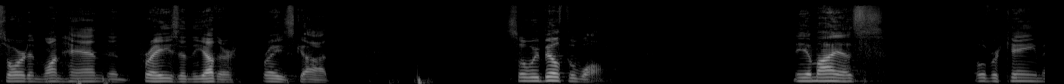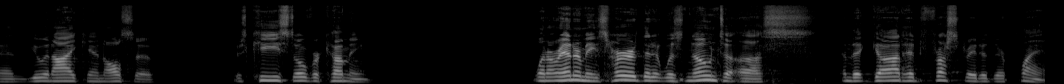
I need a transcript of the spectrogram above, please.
Sword in one hand and praise in the other. Praise God. So we built the wall. Nehemiah's overcame, and you and I can also. There's keys to overcoming. When our enemies heard that it was known to us and that God had frustrated their plan,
